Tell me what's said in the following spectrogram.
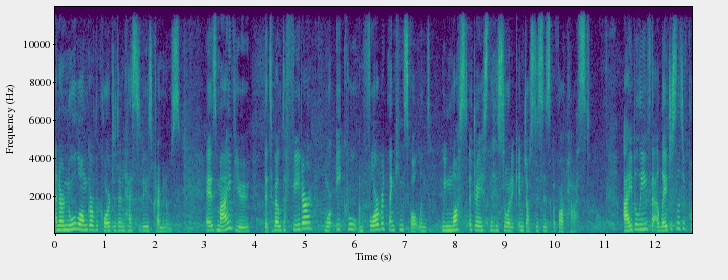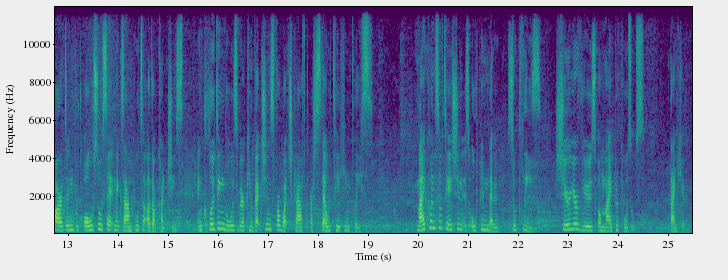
and are no longer recorded in history as criminals. It is my view that to build a fairer, more equal and forward-thinking Scotland, we must address the historic injustices of our past. I believe that a legislative pardon would also set an example to other countries, including those where convictions for witchcraft are still taking place. My consultation is open now, so please share your views on my proposals. Thank you.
